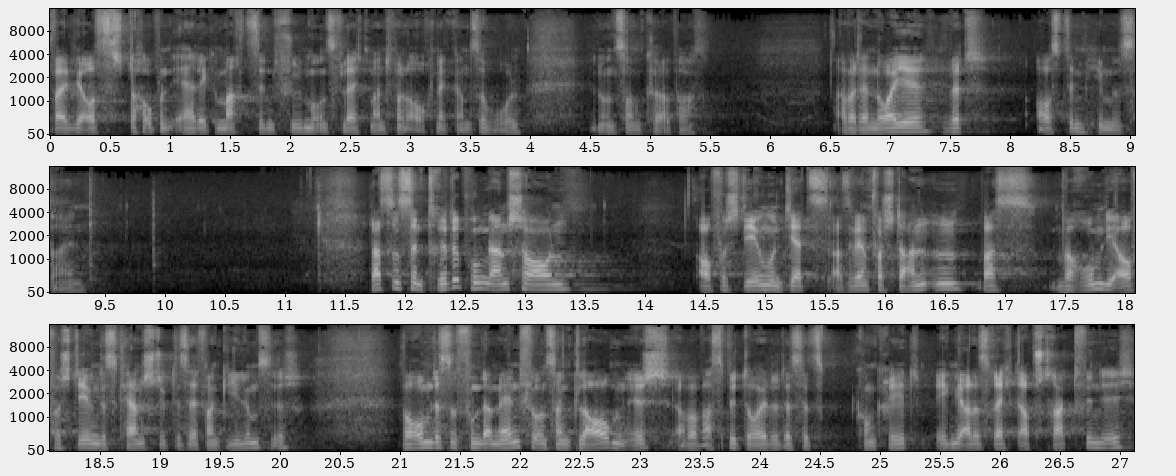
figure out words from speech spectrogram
weil wir aus Staub und Erde gemacht sind, fühlen wir uns vielleicht manchmal auch nicht ganz so wohl in unserem Körper. Aber der Neue wird aus dem Himmel sein. Lasst uns den dritten Punkt anschauen. Auferstehung und jetzt. Also wir haben verstanden, was, warum die Auferstehung das Kernstück des Evangeliums ist, warum das ein Fundament für unseren Glauben ist, aber was bedeutet das jetzt konkret? Irgendwie alles recht abstrakt, finde ich.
